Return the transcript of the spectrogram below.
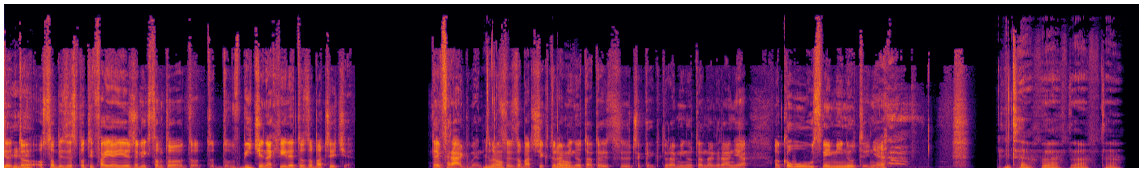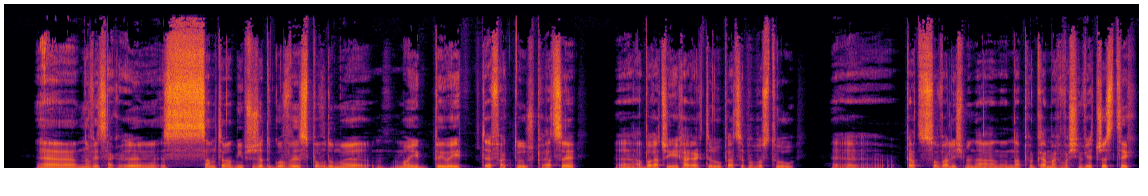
to, to osoby ze Spotify'a, jeżeli chcą, to, to, to, wbijcie na chwilę, to zobaczycie. Ten fragment. No. zobaczcie, która No. minuta to jest, czekaj, która minuta nagrania? Około ósmej minuty, nie? Tak, tak, tak, tak. E, no więc tak, e, sam temat mi przyszedł do głowy z powodu mo mojej byłej de facto już pracy, e, albo raczej charakteru pracy po prostu pracowaliśmy na, na programach właśnie wieczystych.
